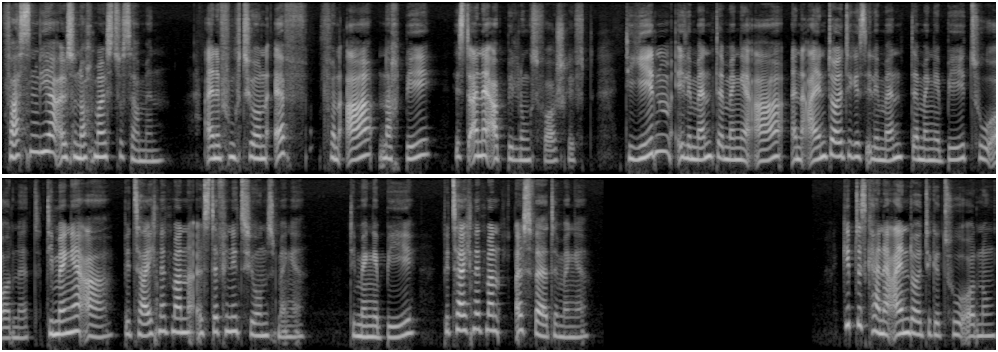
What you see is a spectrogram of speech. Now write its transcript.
Fassen wir also nochmals zusammen. Eine Funktion f von a nach b ist eine Abbildungsvorschrift, die jedem Element der Menge a ein eindeutiges Element der Menge b zuordnet. Die Menge a bezeichnet man als Definitionsmenge. Die Menge b bezeichnet man als Wertemenge. Gibt es keine eindeutige Zuordnung,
